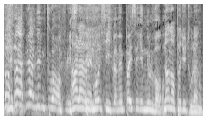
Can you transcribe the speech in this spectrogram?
même toi en plus. Ah là ouais, moi Tu aussi. vas même pas essayer de nous le vendre. Non non, pas du tout là non.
